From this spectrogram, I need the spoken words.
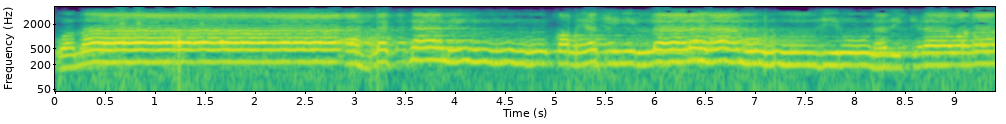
وَمَا من قرية إلا لها منذرون ذكرى وما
